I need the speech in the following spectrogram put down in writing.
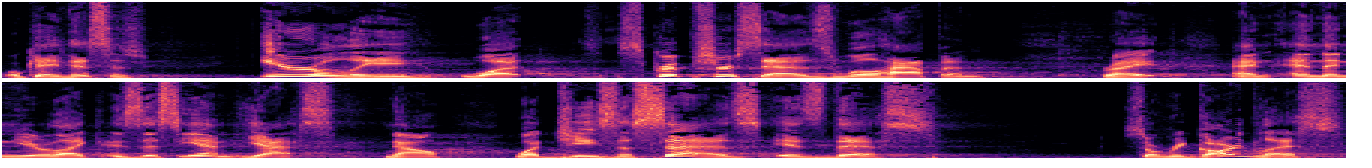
okay, this is eerily what Scripture says will happen, right? And, and then you're like, is this the end? Yes. Now, what Jesus says is this. So, regardless,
